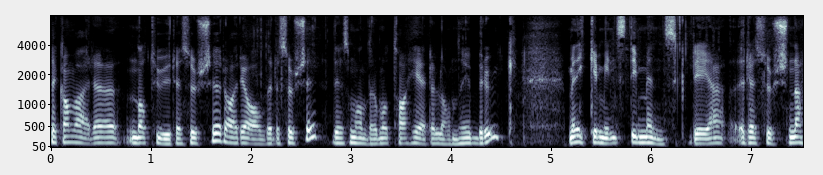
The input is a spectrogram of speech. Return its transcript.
Det kan være naturressurser, arealressurser, det som handler om å ta hele landet i bruk. Men ikke minst de menneskelige ressursene.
